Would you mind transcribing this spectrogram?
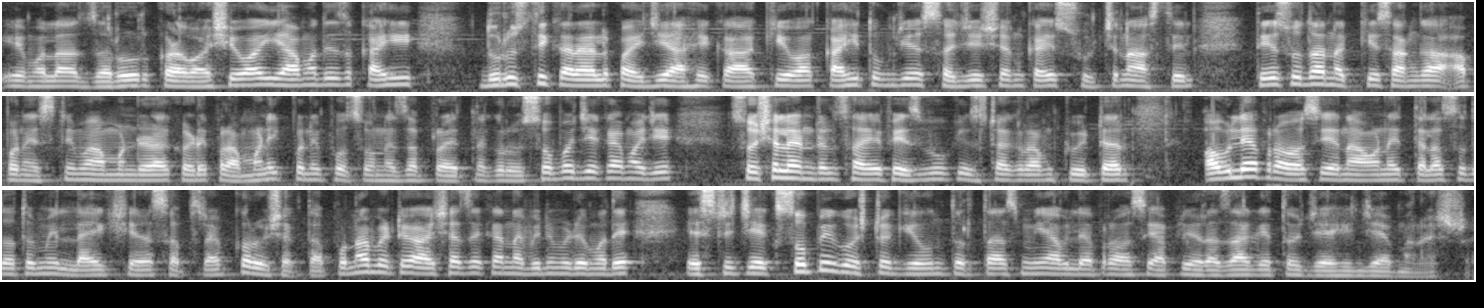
हे मला जरूर कळवा. शिवाय यामध्ये जर काही दुरुस्ती करायला पाहिजे आहे का किंवा काही तुमचे सजेशन काही सूचना असतील ते सुद्धा नक्की सांगा. आपण एस टी महामंडळाकडे प्रामाणिकपणे पोहोचवण्याचा प्रयत्न करू. सोबत जे काय माझे सोशल हँडल्स आहे Facebook Instagram Twitter Avalya Pravasi या नावाने त्यालासुद्धा तुम्ही लाईक शेअर सबस्क्राईब करू शकता. पुन्हा भेटूया अशाच एका नवीन व्हिडिओमध्ये. एस टीची एक सोपी गोष्ट घेऊन तुर्तास मी अवल्या प्रवासी आपली रजा घेतो. जय हिंद जय महाराष्ट्र.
